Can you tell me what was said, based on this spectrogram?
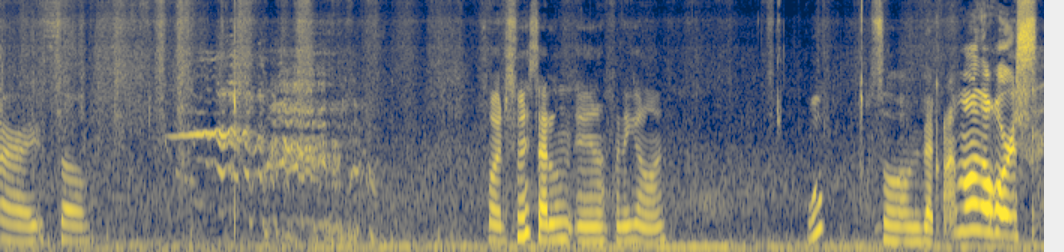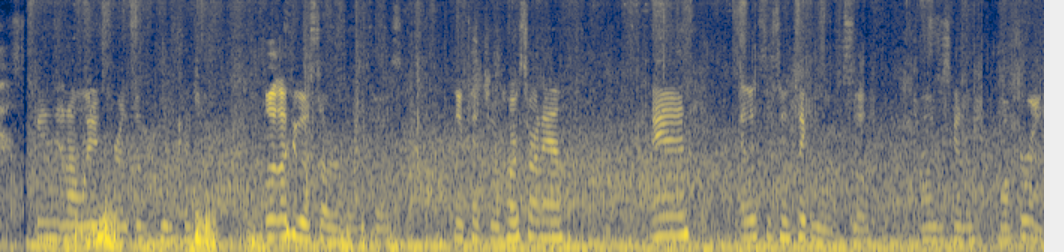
Alright, so So I just finished saddling and I'm finna get on. Whoop. So I'll be back I'm on the horse. And I'm waiting for other people to catch up. Well, other people start riding because they're catching a horse right now. And at least it's gonna take a while, so I'm just gonna walk around.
